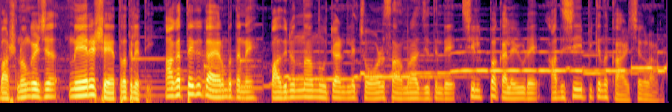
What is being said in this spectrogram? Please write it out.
ഭക്ഷണവും കഴിച്ച് നേരെ ക്ഷേത്രത്തിലെത്തി. അകത്തേക്ക് കയറുമ്പോൾ തന്നെ പതിനൊന്നാം നൂറ്റാണ്ടിലെ ചോഴ സാമ്രാജ്യത്തിന്റെ ശില്പകലയുടെ അതിശയിപ്പിക്കുന്ന കാഴ്ചകളാണ്.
